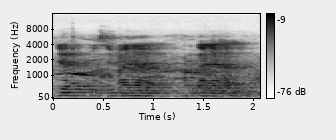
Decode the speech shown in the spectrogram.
ya masih banyak pertanyaan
